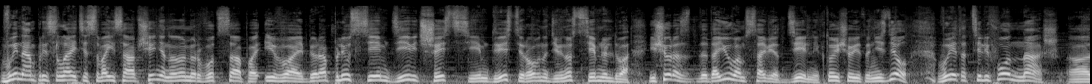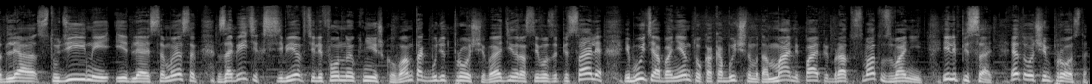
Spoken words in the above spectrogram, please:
Вы нам присылаете свои сообщения на номер WhatsApp и Viber плюс 7967 200 ровно 9702. Еще раз даю вам совет дельный. Кто еще это не сделал, вы этот телефон наш э, для студийный и для смс забейте к себе в телефонную книжку. Вам так будет проще. Вы один раз его записали и будете абоненту, как обычному, там, маме, папе, брату, свату звонить или писать. Это очень просто.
